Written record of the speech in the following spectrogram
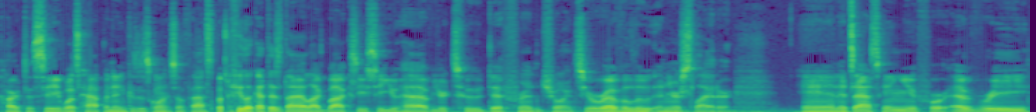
hard to see what's happening because it's going so fast. But if you look at this dialog box, you see you have your two different joints, your revolute and your slider. And it's asking you for every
